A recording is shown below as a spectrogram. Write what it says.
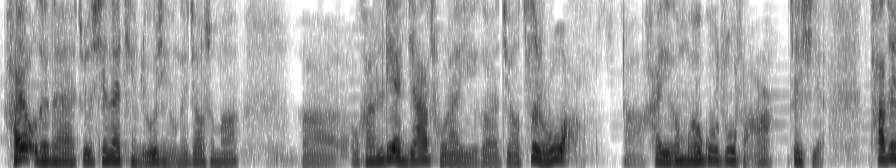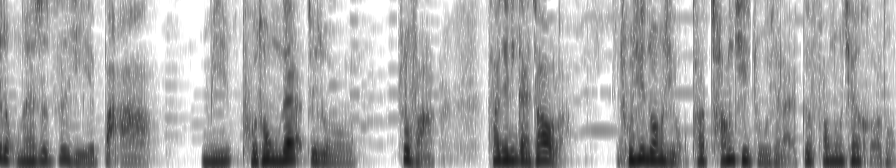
还有的呢，就是现在挺流行的，叫什么？呃，我看链家出来一个叫自如网啊，还有一个蘑菇租房这些。他这种呢是自己把。民普通的这种住房，他给你改造了，重新装修，他长期租下来，跟房东签合同，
